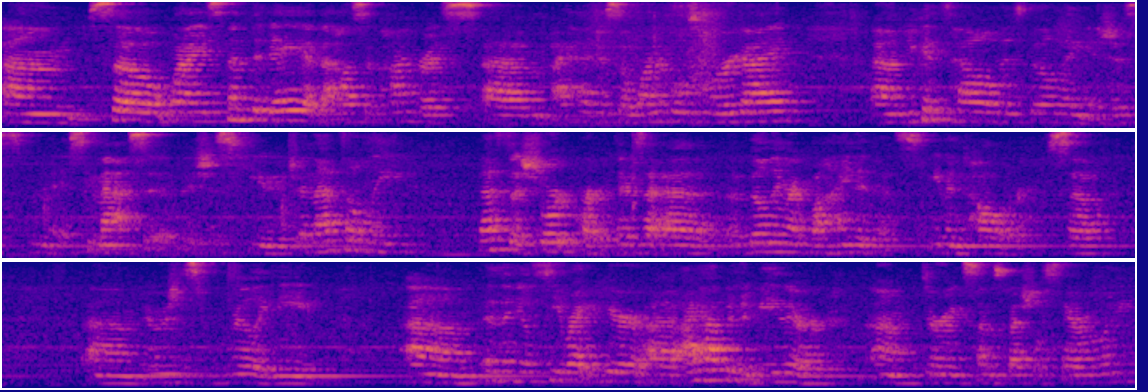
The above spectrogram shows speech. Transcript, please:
Um, so when I spent the day at the House of Congress, um, I had just a wonderful tour guide. Um, you can tell this building is just, it's massive, it's just huge. And that's only, that's the short part. There's a, a building right behind it that's even taller. So um, it was just really neat. Um, and then you'll see right here, uh, I happened to be there um, during some special ceremony.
